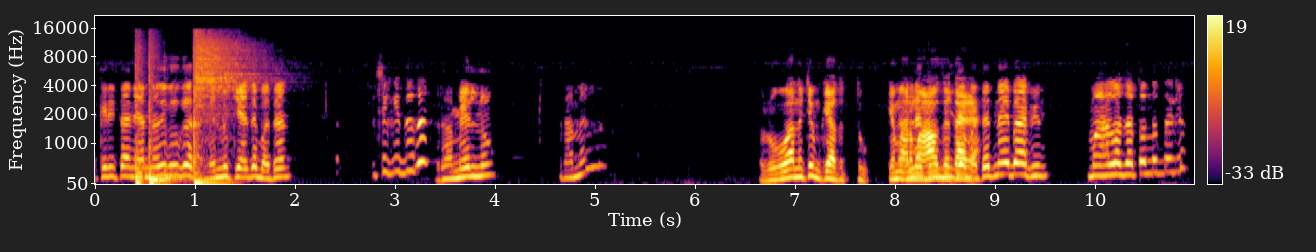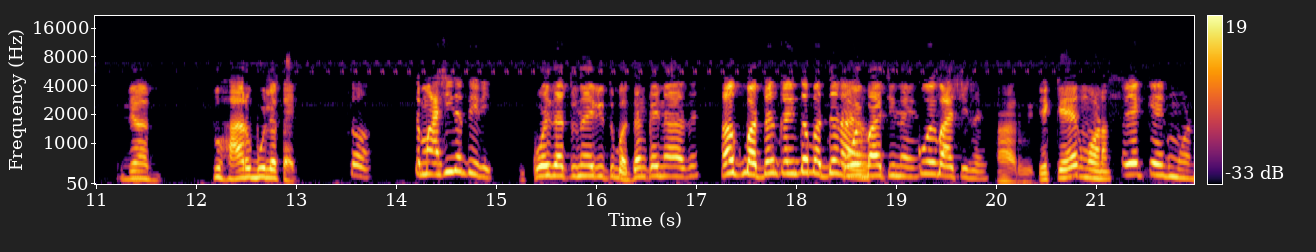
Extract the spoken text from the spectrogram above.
ચકરી તને એમ નથી કીધું કે રમેલનું કહે છે બધાને? શું કીધું તું? રમેલનું? રમેલ રોવાનું કેમ કહેતો તું? કે મારા માવ જતા બીજા જ નહીં બાફ્યું માલો જતો નતો રહ્યો? લે, તું હારું બોલે તાર. તો તો માસી જતી રહી? કોઈ જાતું નહીં રી તું બધાને કઈ ના હશે હક બધન કઈ તો બધાને કોઈ બાચી નહીં. કોઈ બાચી નહીં. હારું એક એક મોણ. એક એક મોણ.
